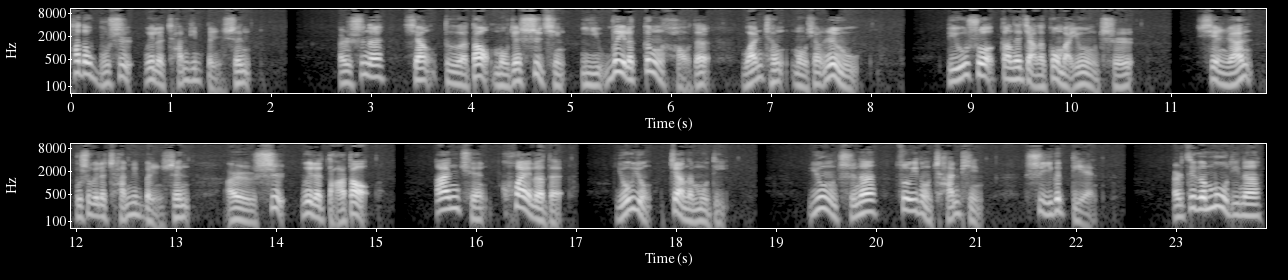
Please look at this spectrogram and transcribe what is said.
他都不是为了产品本身，而是呢想得到某件事情，以为了更好的。完成某项任务，比如说刚才讲的购买游泳池，显然不是为了产品本身，而是为了达到安全快乐的游泳这样的目的。游泳池呢，作为一种产品，是一个点，而这个目的呢，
